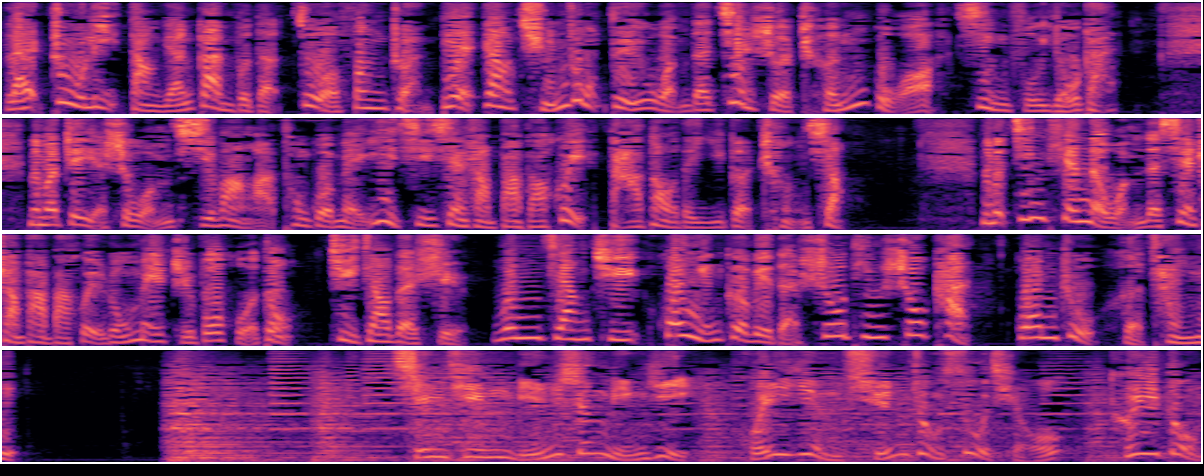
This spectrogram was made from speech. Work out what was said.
来助力党员干部的作风转变，让群众对于我们的建设成果幸福有感。那么，这也是我们希望啊，通过每一期线上爸爸会达到的一个成效。那么，今天呢，我们的线上爸爸会融媒直播活动聚焦的是温江区，欢迎各位的收听、收看、关注和参与。倾听民生民意，回应群众诉求，推动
